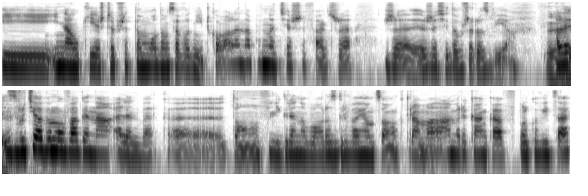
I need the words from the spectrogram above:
i, i nauki jeszcze przed tą młodą zawodniczką, ale na pewno cieszy fakt, że, że, że się dobrze rozwija. Ale Yy, zwróciłabym uwagę na Ellenberg, e, tą filigranową rozgrywającą, która ma Amerykanka w Polkowicach,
